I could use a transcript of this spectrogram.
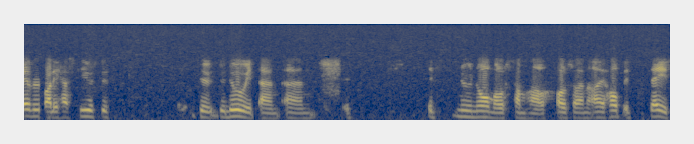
everybody has to use this to, to do it and and it's it's new normal somehow also and I hope it stays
